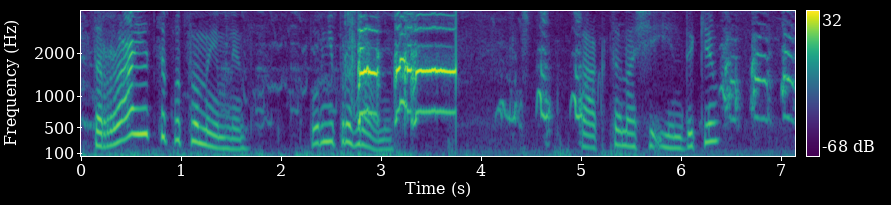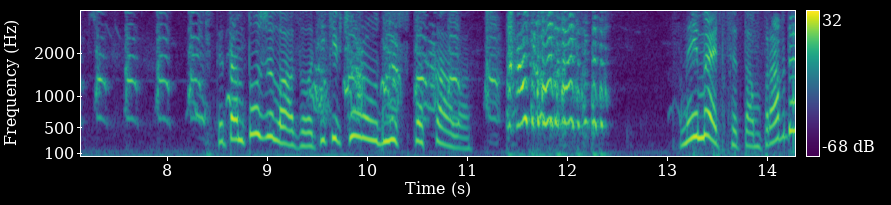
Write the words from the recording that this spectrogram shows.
Стараються пацани, блін. Повній програмі. Так, це наші індики. Ти там теж лазила, тільки вчора одну спасала. Не йметься там, правда?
